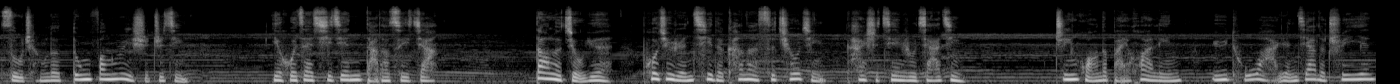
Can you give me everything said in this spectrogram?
组成了东方瑞士之景，也会在期间达到最佳。到了九月。颇具人气的喀纳斯秋景开始渐入佳境，金黄的白桦林与土瓦人家的炊烟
